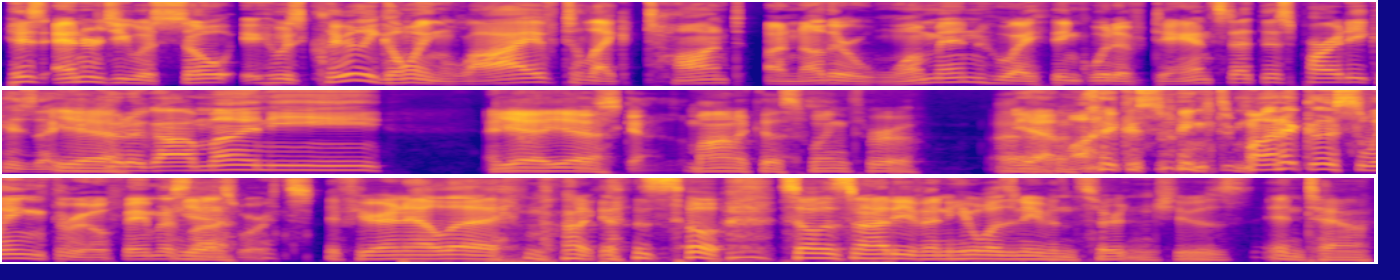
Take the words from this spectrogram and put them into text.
his energy was so, he was clearly going live to like taunt another woman who I think would have danced at this party because, like, Yeah. he could have got money. And Yeah, yeah. This guy's Monica swing through. Uh, yeah, Monica swing, Monica swing through. Famous Yeah. last words. if you're in LA, Monica. So so it's not even. He wasn't even certain she was in town.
